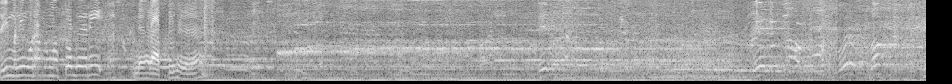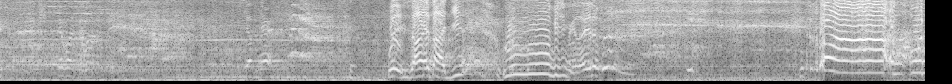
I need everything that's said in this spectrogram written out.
Jadi mending orang ngeplog ya, Ri. Biar rapi ya. Coba, coba. Wih, saya tajis. Uh, bismillah itu. Ah, ampun,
